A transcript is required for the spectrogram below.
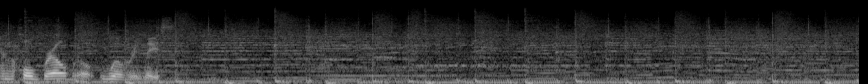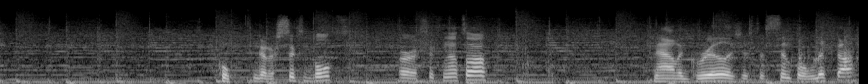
and the whole grill will, will release. Cool, we got our six bolts, or our six nuts off. Now the grill is just a simple lift off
